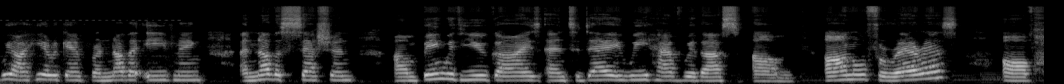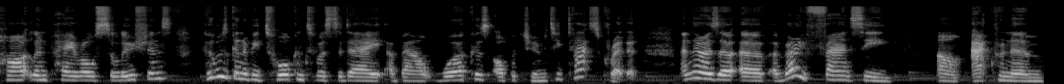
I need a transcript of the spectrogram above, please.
We are here again for another evening, another session, um, being with you guys. And today we have with us um, Arnold Ferreiras of Heartland Payroll Solutions, who is going to be talking to us today about Workers' Opportunity Tax Credit. And there is a, a, a very fancy um, acronym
